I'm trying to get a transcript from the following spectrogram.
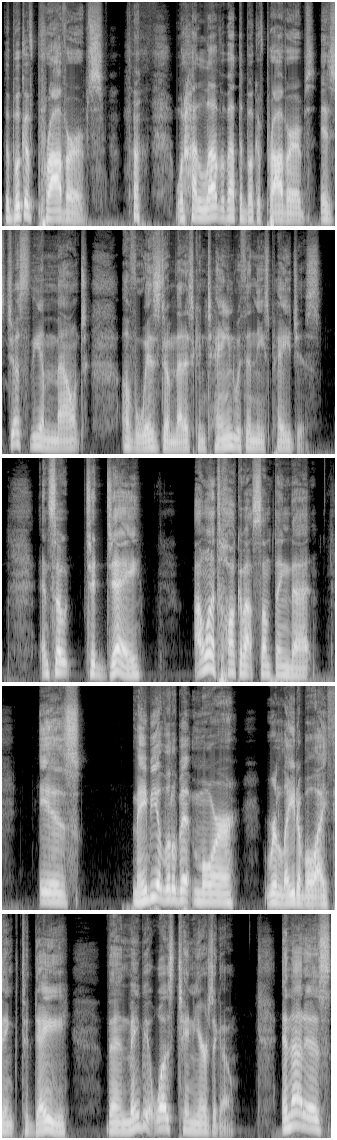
The book of Proverbs. what I love about the book of Proverbs is just the amount of wisdom that is contained within these pages. And so today, I want to talk about something that is maybe a little bit more relatable, I think, today than maybe it was 10 years ago. And that is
